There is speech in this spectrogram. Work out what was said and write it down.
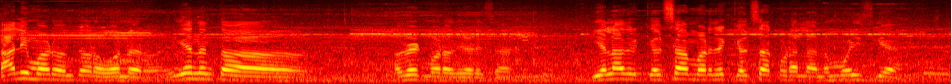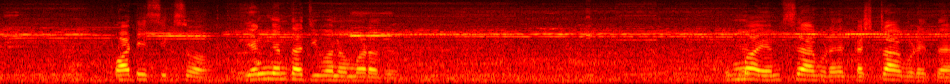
ಖಾಲಿ ಮಾಡುವಂಥವ್ರು ಓನರು ಏನಂತ ಅವೇಟ್ ಮಾಡೋದು ಹೇಳಿ ಸರ್ ಎಲ್ಲಾದರೂ ಕೆಲಸ ಮಾಡಿದ್ರೆ ಕೆಲಸ ಕೊಡಲ್ಲ ನಮ್ಮ ವಯಸ್ಸಿಗೆ. ಫಾರ್ಟಿ ಸಿಕ್ಸು ಹೆಂಗಂತ ಜೀವನ ಮಾಡೋದು. ತುಂಬ ಹಿಂಸೆ ಆಗ್ಬಿಡುತ್ತೆ, ಕಷ್ಟ ಆಗ್ಬಿಡುತ್ತೆ.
